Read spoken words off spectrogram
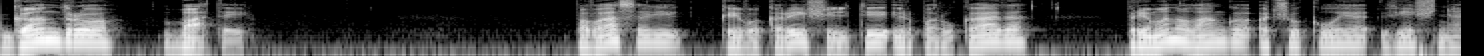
Gandro batai Pavasarį, kai vakarai šilti ir parūkavę, prie mano lango atšokuoja viešne.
